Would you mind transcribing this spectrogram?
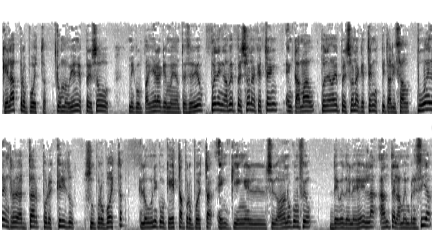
que las propuestas, como bien expresó mi compañera que me antecedió, pueden haber personas que estén encamados, pueden haber personas que estén hospitalizados, pueden redactar por escrito su propuesta, lo único que esta propuesta en quien el ciudadano confió debe de leerla ante la membresía,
